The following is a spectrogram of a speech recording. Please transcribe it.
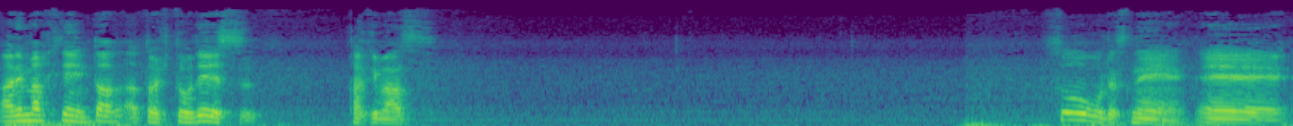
有馬記念とあと1レースかけます。そうですね、え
